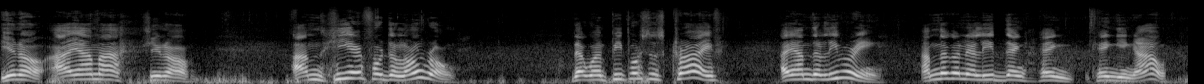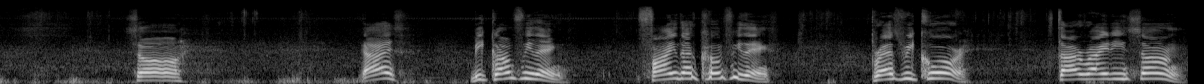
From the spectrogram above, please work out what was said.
you know, I am a, you know, I'm here for the long run. That when people subscribe, I am delivering. I'm not gonna leave them hang, hanging out. So, guys, be confident. Find that confidence. Press record. Start writing song.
